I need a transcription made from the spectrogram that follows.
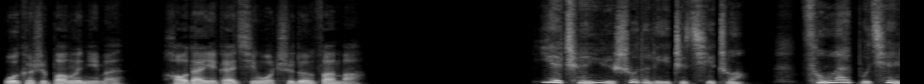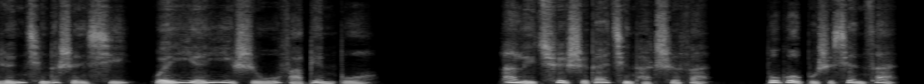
我可是帮了你们，好歹也该请我吃顿饭吧。”叶晨玉说的理直气壮，从来不欠人情的沈西闻言一时无法辩驳。按理确实该请他吃饭，不过不是现在，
